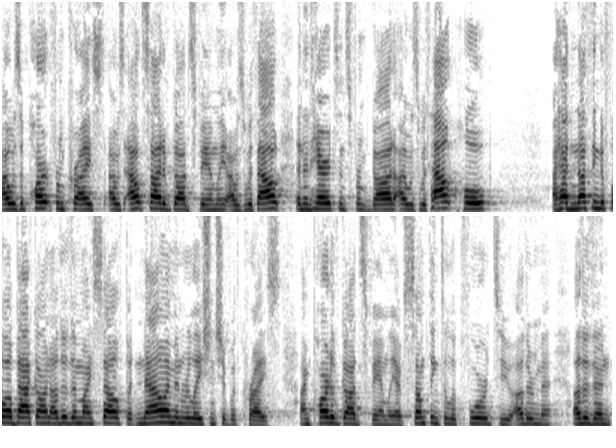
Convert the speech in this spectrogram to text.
I was apart from Christ. I was outside of God's family. I was without an inheritance from God. I was without hope. I had nothing to fall back on other than myself, but now I'm in relationship with Christ. I'm part of God's family. I have something to look forward to other, other than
